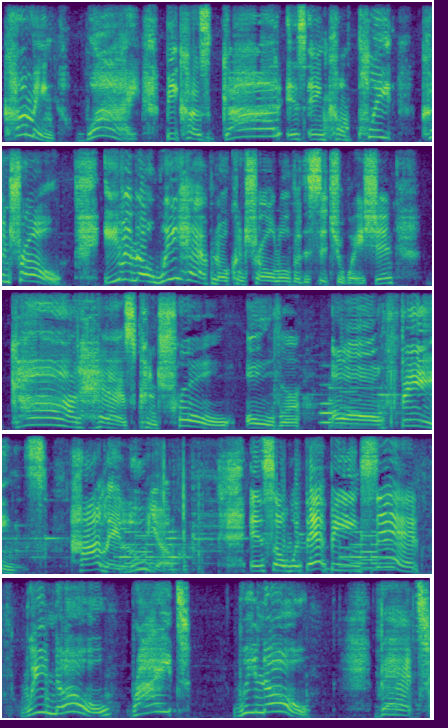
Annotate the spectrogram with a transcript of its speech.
coming. Why? Because God is in complete control. Even though we have no control over the situation, God has control over all things. Hallelujah. And so, with that being said, we know, right? We know that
